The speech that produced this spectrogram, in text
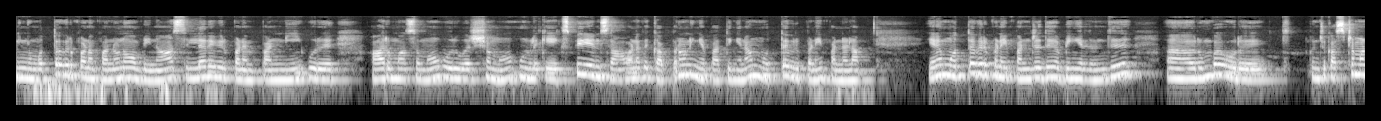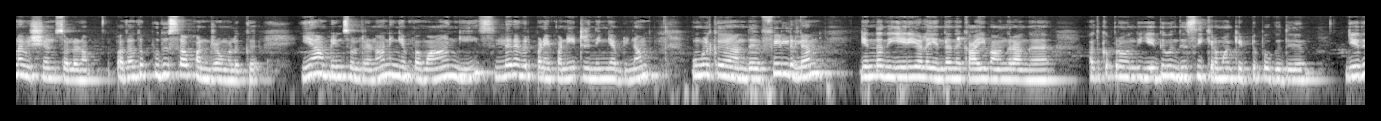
நீங்கள் மொத்த விற்பனை பண்ணணும் அப்படின்னா சில்லறை விற்பனை பண்ணி ஒரு ஆறு மாதமோ ஒரு வருஷமோ உங்களுக்கு எக்ஸ்பீரியன்ஸ் ஆனதுக்கப்புறம் நீங்கள் பார்த்தீங்கன்னா மொத்த விற்பனை பண்ணலாம். ஏன்னா மொத்த விற்பனை பண்ணுறது அப்படிங்கிறது வந்து ரொம்ப ஒரு கொஞ்சம் கஷ்டமான விஷயம்னு சொல்லலாம். இப்போ அதாவது புதுசாக பண்ணுறவங்களுக்கு ஏன் அப்படின்னு சொல்கிறேன்னா நீங்கள் இப்போ வாங்கி சில்லறை விற்பனை பண்ணிட்டு இருந்தீங்க அப்படின்னா உங்களுக்கு அந்த ஃபீல்டில் எந்தெந்த ஏரியாவில் எந்தெந்த காய் வாங்குகிறாங்க அதுக்கப்புறம் வந்து எது வந்து சீக்கிரமாக கெட்டு போகுது எது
